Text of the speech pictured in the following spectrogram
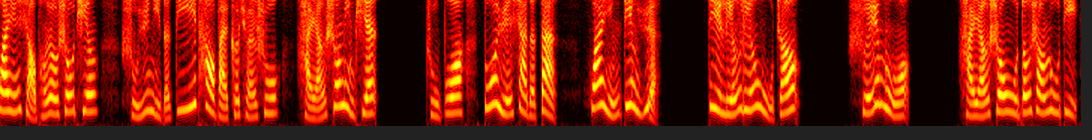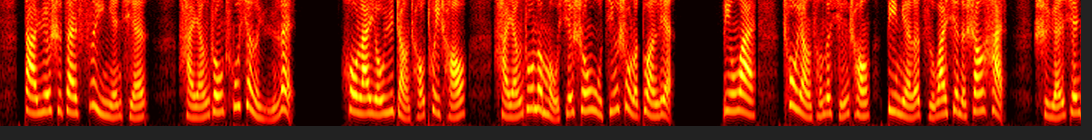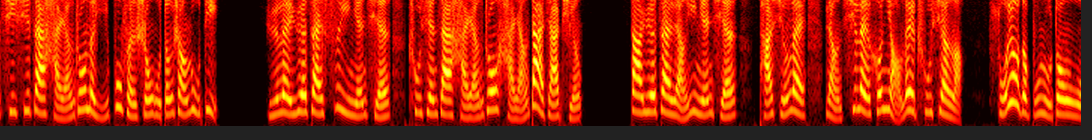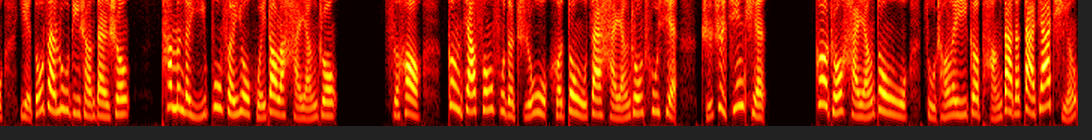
欢迎小朋友收听属于你的第一套百科全书《海洋生命篇》。主播多云下的蛋，欢迎订阅。第零零五章：水母。海洋生物登上陆地，大约是在四亿年前，海洋中出现了鱼类。后来由于涨潮退潮，海洋中的某些生物经受了锻炼。另外，臭氧层的形成避免了紫外线的伤害。使原先栖息在海洋中的一部分生物登上陆地。鱼类约在四亿年前出现在海洋中，海洋大家庭。大约在两亿年前，爬行类、两栖类和鸟类出现了。所有的哺乳动物也都在陆地上诞生，它们的一部分又回到了海洋中。此后，更加丰富的植物和动物在海洋中出现，直至今天，各种海洋动物组成了一个庞大的大家庭。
